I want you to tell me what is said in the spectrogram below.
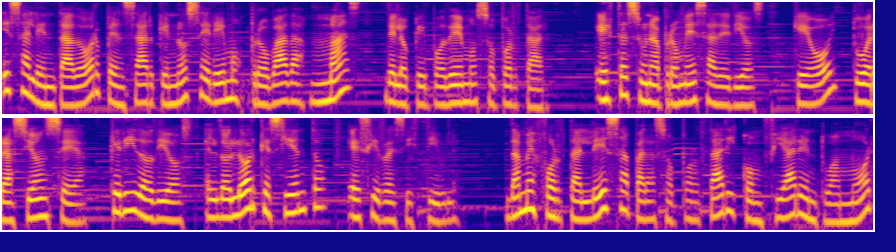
es alentador pensar que no seremos probadas más de lo que podemos soportar. Esta es una promesa de Dios, que hoy tu oración sea, Querido Dios, el dolor que siento es irresistible. Dame fortaleza para soportar y confiar en tu amor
